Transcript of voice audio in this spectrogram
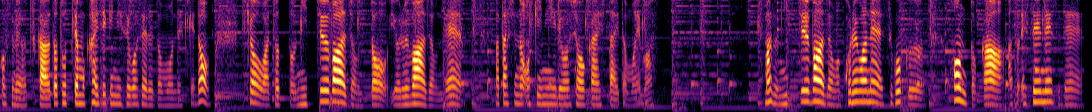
コスメを使うととっても快適に過ごせると思うんですけど今日はちょっと日中バージョンと夜バージョンで私のお気に入りを紹介したいと思います。まず日中バージョンはこれはねすごく本とかあと SNS で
